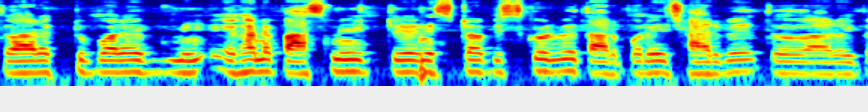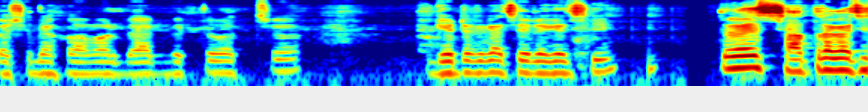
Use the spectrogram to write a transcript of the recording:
তো আর একটু পরে এখানে পাঁচ মিনিট ট্রেন স্টপেজ করবে তারপরেই ছাড়বে। তো আর ওই পাশে দেখো আমার ব্যাগ দেখতে পাচ্ছ গেটের কাছে রেখেছি। তো এই সাঁতরাগাছি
